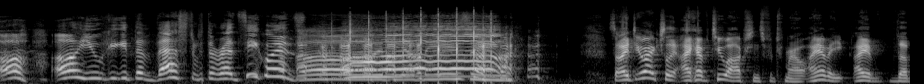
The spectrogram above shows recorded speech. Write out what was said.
oh, oh! You could get the vest with the red sequins. Oh, amazing. So I do actually. I have two options for tomorrow. I have a. I have the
